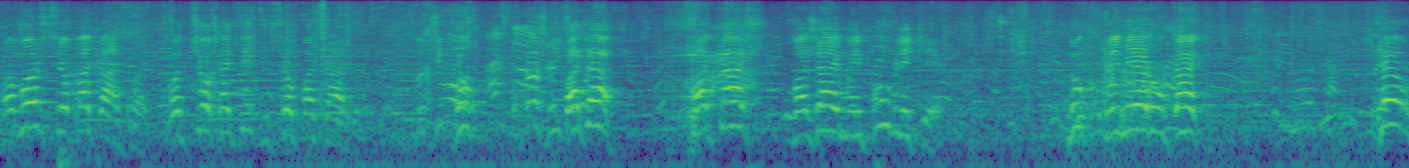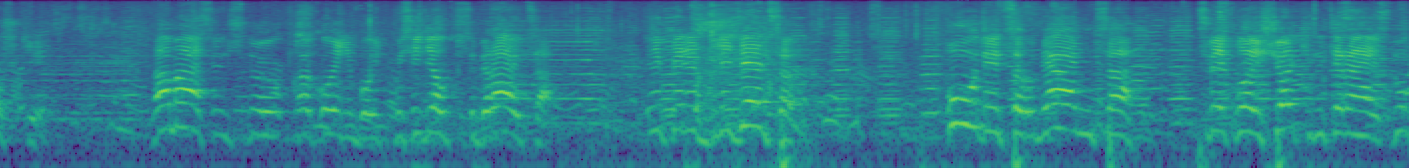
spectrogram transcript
Но может все показывать. Вот что хотите, все показывать. Ну чего? Потап, покажь уважаемой публике, ну, к примеру, как девушки на масленичную какую-нибудь посиделку собираются и перед глядельцем пудрится, румянится, светло и щеки натирает. Ну,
